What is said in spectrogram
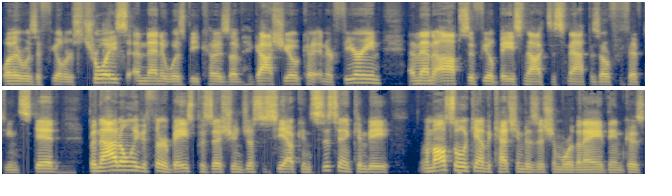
whether it was a fielder's choice, and then it was because of Higashioka interfering, and then opposite field base knocked to snap his oh over 15 skid. But not only the third base position, just to see how consistent it can be, I'm also looking at the catching position more than anything because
